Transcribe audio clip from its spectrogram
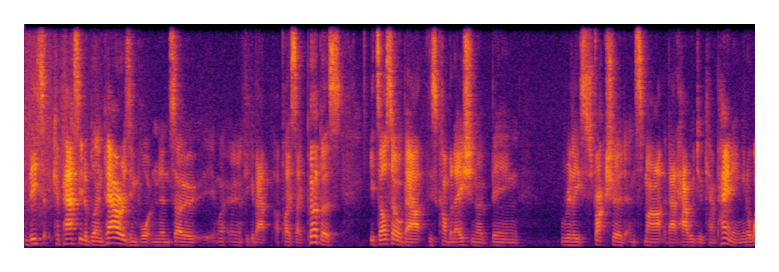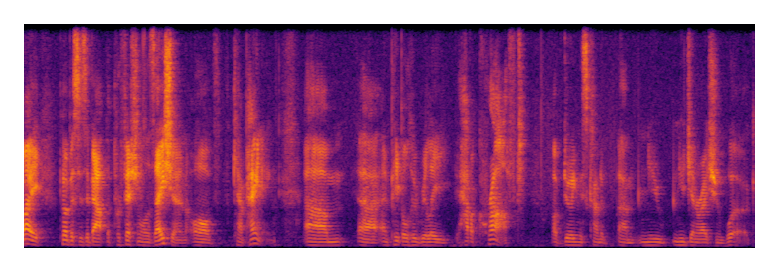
this capacity to blend power is important, and so when I think about a place like Purpose, it's also about this combination of being really structured and smart about how we do campaigning. In a way, Purpose is about the professionalization of campaigning um, uh, and people who really have a craft of doing this kind of um, new new generation work.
